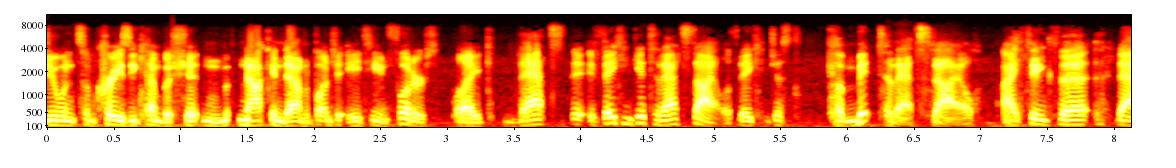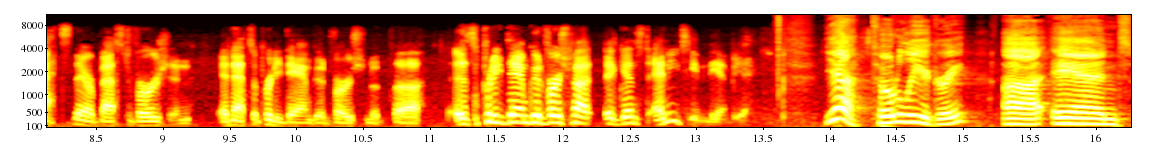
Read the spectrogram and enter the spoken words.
doing some crazy Kemba shit and knocking down a bunch of 18 footers. Like, that's if they can get to that style, if they can just commit to that style, I think that that's their best version. And that's a pretty damn good version of, uh, it's a pretty damn good version against any team in the NBA. Yeah, totally agree. Uh, and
